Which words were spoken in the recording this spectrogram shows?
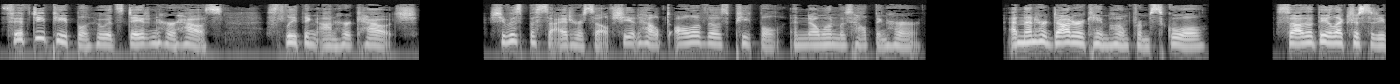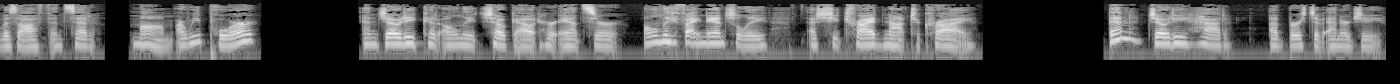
50 people who had stayed in her house, sleeping on her couch. She was beside herself. She had helped all of those people and no one was helping her. And then her daughter came home from school, saw that the electricity was off, and said, Mom, are we poor? And Jody could only choke out her answer, only financially, as she tried not to cry. Then Jody had a burst of energy.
